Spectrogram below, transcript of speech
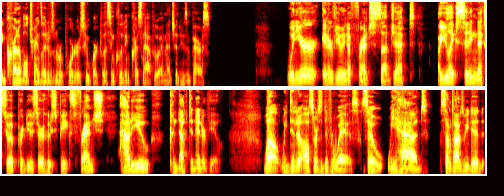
incredible translators and reporters who worked with us, including Chris Knapp, who I mentioned, who's in Paris. When you're interviewing a French subject, are you like sitting next to a producer who speaks French? How do you conduct an interview? Well, we did it all sorts of different ways. So we had sometimes we did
